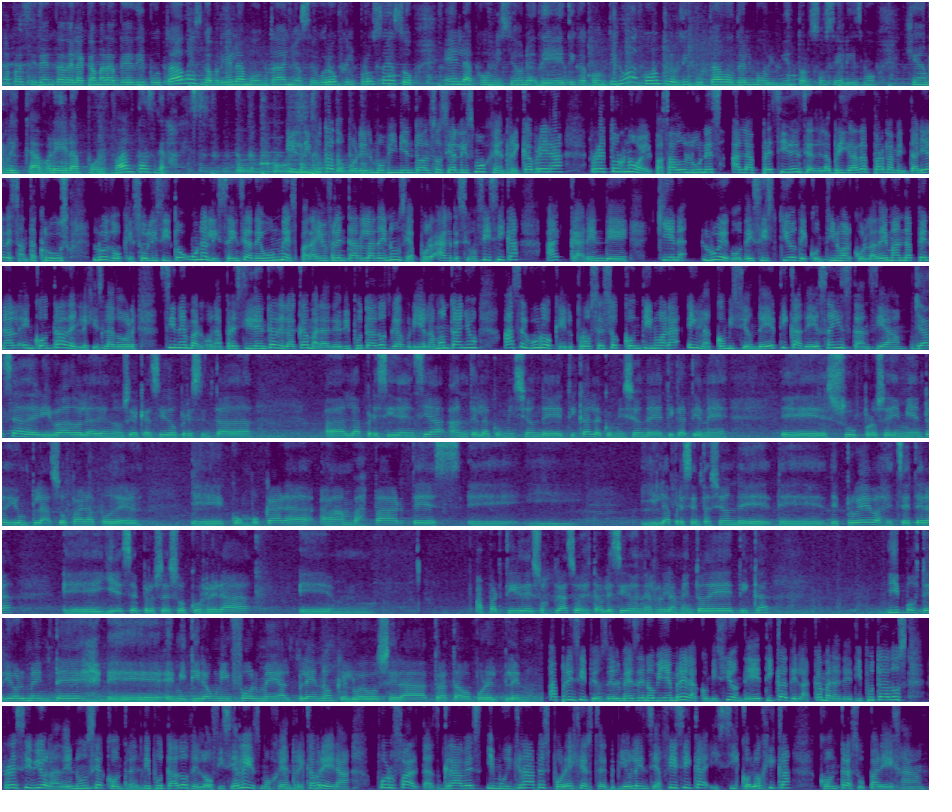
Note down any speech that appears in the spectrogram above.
La presidenta de la Cámara de Diputados, Gabriela Montaño, aseguró que el proceso en la Comisión de Ética continúa contra el diputado del Movimiento al Socialismo, Henry Cabrera, por faltas graves. El diputado por el Movimiento al Socialismo, Henry Cabrera, retornó el pasado lunes a la presidencia de la Brigada Parlamentaria de Santa Cruz, luego que solicitó una licencia de un mes para enfrentar la denuncia por agresión física a Karen D., quien luego desistió de continuar con la demanda penal en contra del legislador. Sin embargo, la presidenta de la Cámara de Diputados, Gabriela Montaño, aseguró que el proceso continuará en la Comisión de Ética de esa instancia. Ya se ha derivado la denuncia que ha sido presentada a la presidencia ante la Comisión de Ética. La Comisión de Ética tiene eh, sus procedimientos y un plazo para poder eh, convocar a, ambas partes eh, y, la presentación de, pruebas, etcétera, y ese proceso correrá a partir de esos plazos establecidos en el reglamento de ética y posteriormente eh, emitirá un informe al Pleno que luego será tratado por el Pleno. A principios del mes de noviembre, la Comisión de Ética de la Cámara de Diputados recibió la denuncia contra el diputado del oficialismo, Henry Cabrera, por faltas graves y muy graves por ejercer violencia física y psicológica contra su pareja.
